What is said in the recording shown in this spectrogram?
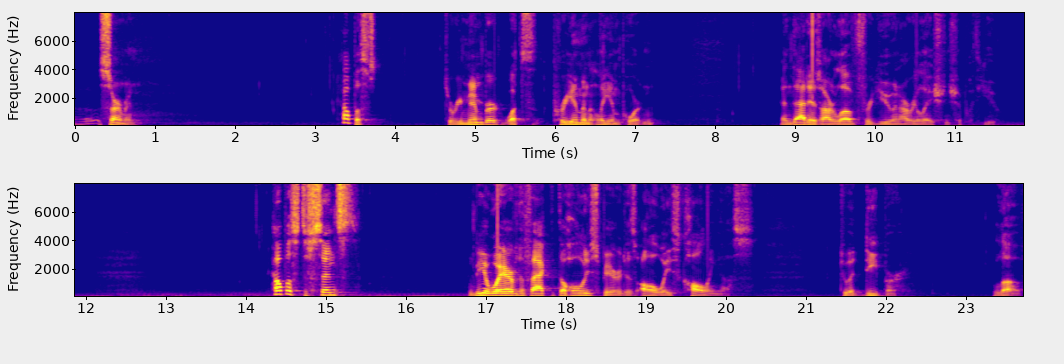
uh, sermon Help us to remember what's preeminently important, and that is our love for you and our relationship with you. Help us to sense and be aware of the fact that the Holy Spirit is always calling us to a deeper love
